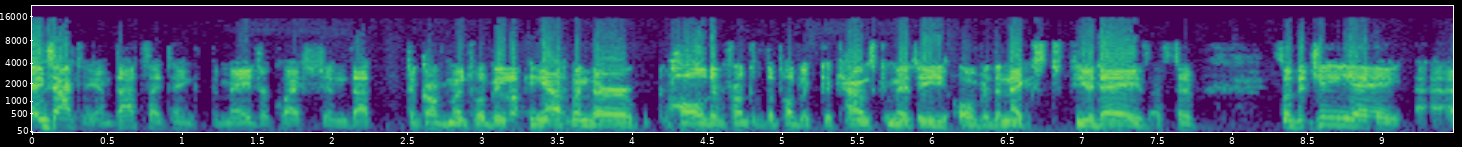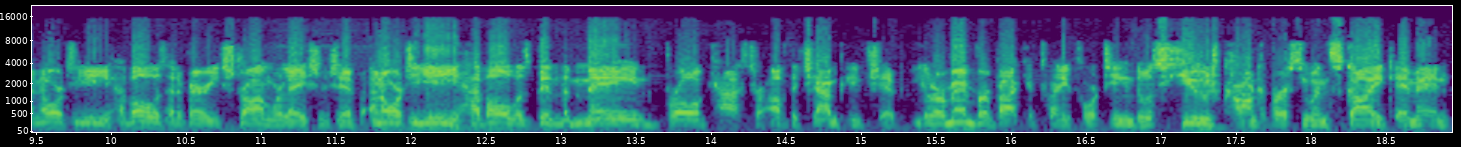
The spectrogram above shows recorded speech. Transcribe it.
Exactly, and that's I think the major question that the government will be looking at when they're hauled in front of the Public Accounts Committee over the next few days as to so the GAA and RTE have always had a very strong relationship, and RTE have always been the main broadcaster of the championship. You'll remember back in 2014 there was huge controversy when Sky came in,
